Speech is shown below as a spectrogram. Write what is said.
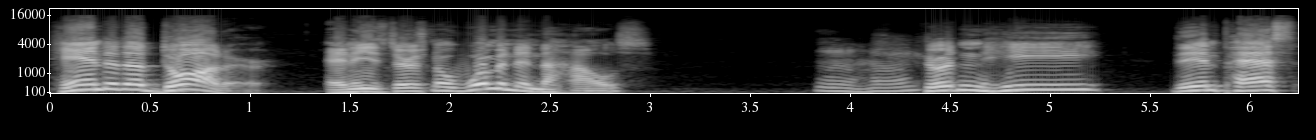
handed a daughter and he's there's no woman in the house, Mm-hmm. shouldn't he then pass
